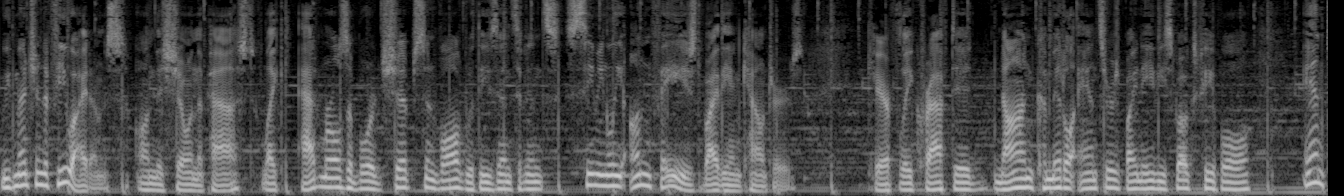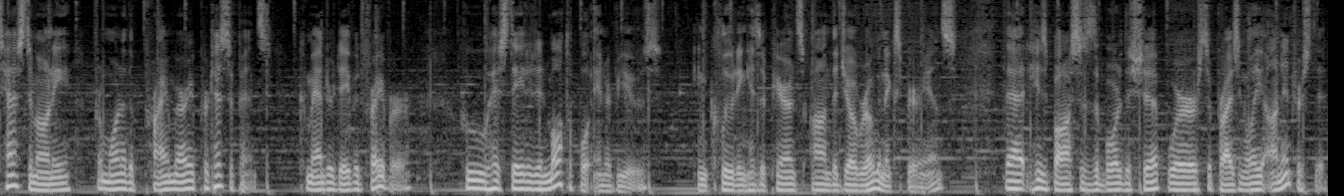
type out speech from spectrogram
We've mentioned a few items on this show in the past, like admirals aboard ships involved with these incidents seemingly unfazed by the encounters, carefully crafted, non committal answers by Navy spokespeople, and testimony from one of the primary participants, Commander David Fravor, who has stated in multiple interviews, including his appearance on the Joe Rogan Experience, that his bosses aboard the ship were surprisingly uninterested.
